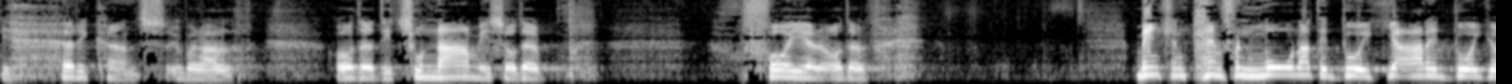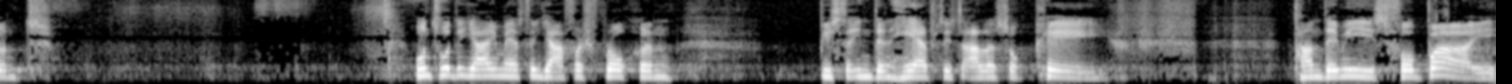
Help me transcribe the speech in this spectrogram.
die Hurrikans überall oder die Tsunamis oder Feuer oder Menschen kämpfen Monate durch, Jahre durch und uns wurde ja im ersten Jahr versprochen, bis in den Herbst ist alles okay. Pandemie ist vorbei.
